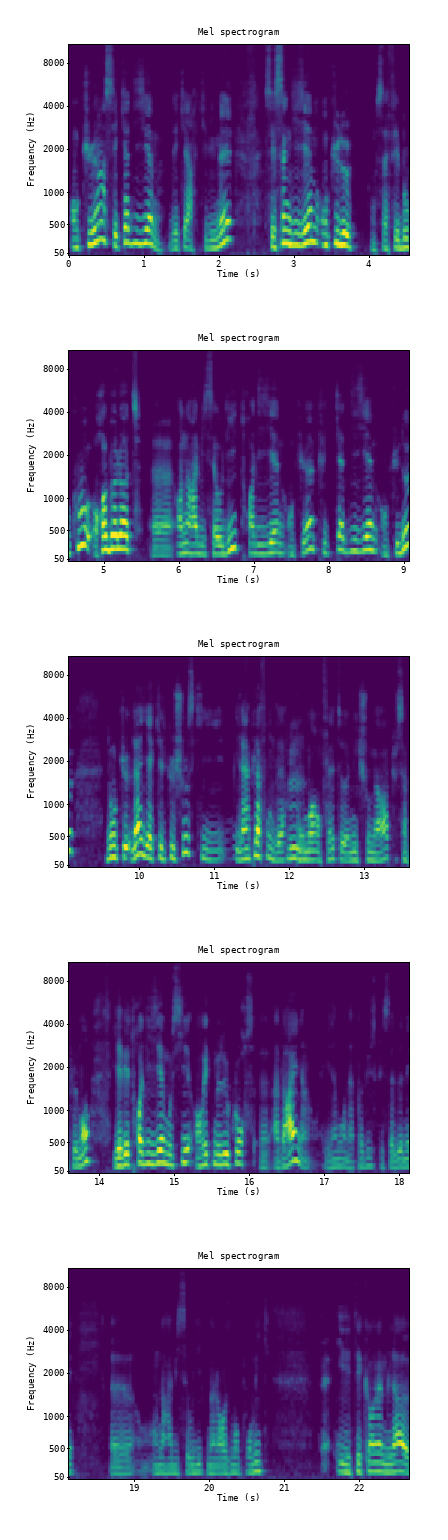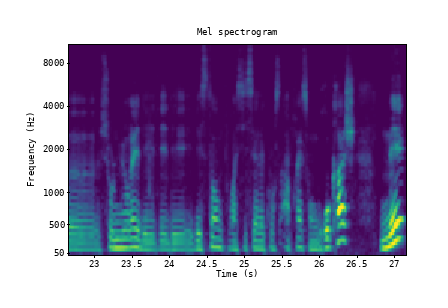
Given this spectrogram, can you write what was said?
en Q1, c'est 4 dixièmes d'écart qu'il lui met, c'est 5 dixièmes en Q2. Donc ça fait beaucoup. Rebelote en Arabie Saoudite, 3 dixièmes en Q1, puis 4 dixièmes en Q2. Donc euh, là, il y a quelque chose qui. Il a un plafond de verre pour mm. moi, en fait, euh, Mick Schumacher, tout simplement. Il y avait 3 dixièmes aussi en rythme de course euh, à Bahreïn. Alors évidemment, on n'a pas vu ce que ça donnait en Arabie Saoudite, malheureusement pour Mick. Il était quand même là sur le muret des, stands pour assister à la course après son gros crash. Mais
